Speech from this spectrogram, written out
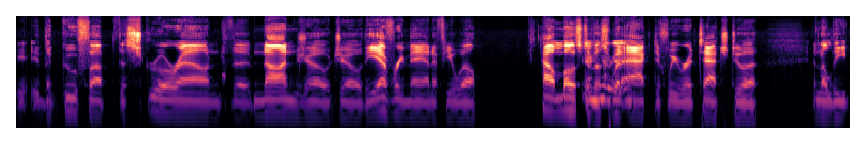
the goof up, the screw around, the non Joe Joe, the everyman, if you will. How most of us would mm-hmm. act if we were attached to a an elite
